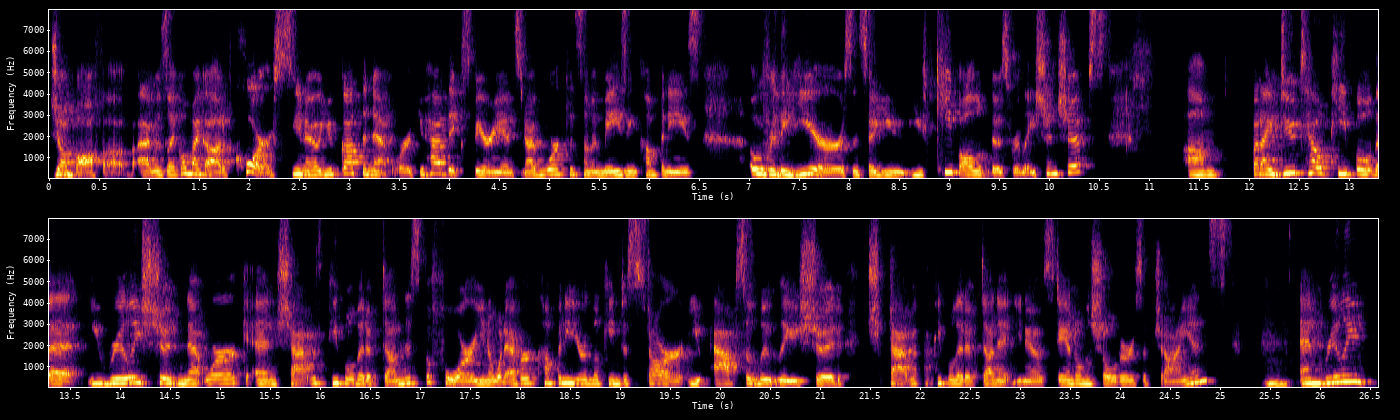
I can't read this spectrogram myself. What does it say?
jump off of. I was like, oh my god, of course. You know, you've got the network, you have the experience. You know, I've worked with some amazing companies over the years, and so you you keep all of those relationships. Um, but I do tell people that you really should network and chat with people that have done this before. You know, whatever company you're looking to start, you absolutely should chat with people that have done it. You know, stand on the shoulders of giants mm. and really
